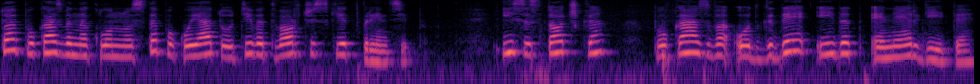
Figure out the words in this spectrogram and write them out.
той показва наклонността, по която отива творческият принцип. И с точка показва откъде идат енергиите.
